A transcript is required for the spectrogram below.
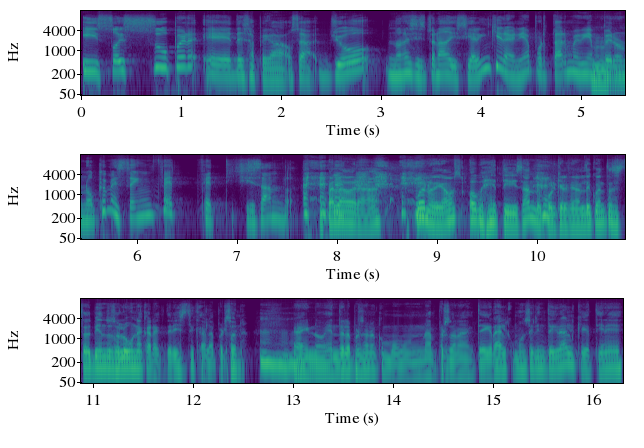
y soy súper eh, desapegada. O sea, yo no necesito a nadie. Si alguien quiere venir a portarme bien, pero no que me estén fe- fetichizando. Qué palabra, ¿ah? Bueno, digamos objetivizando, porque al final de cuentas estás viendo solo una característica de la persona. Y no viendo a la persona como una persona integral, como un ser integral que tiene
